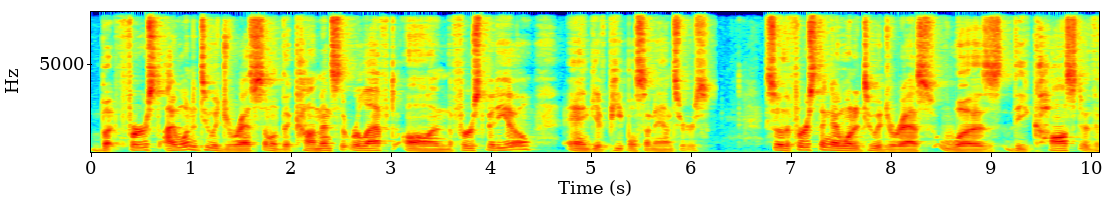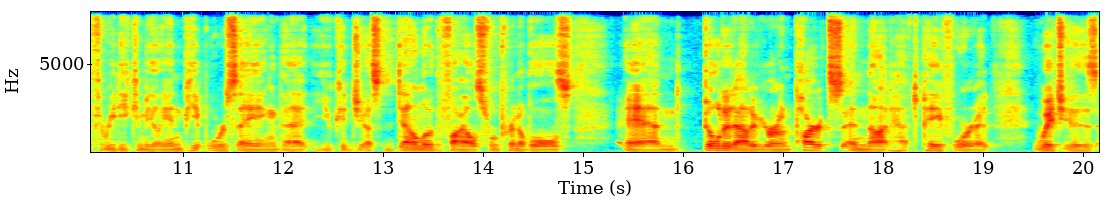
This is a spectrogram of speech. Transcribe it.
But first, I wanted to address some of the comments that were left on the first video and give people some answers. So the first thing I wanted to address was the cost of the 3D Chameleon. People were saying that you could just download the files from printables and build it out of your own parts and not have to pay for it, which is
